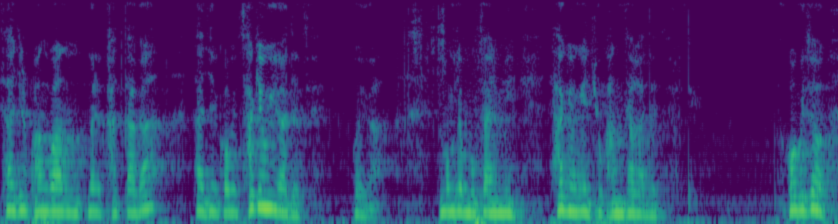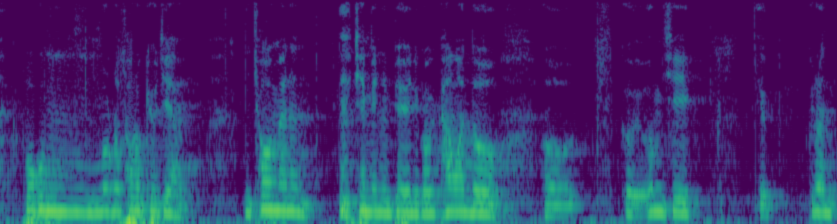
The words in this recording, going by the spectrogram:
사실 관광을 갔다가 사실 거기 사경위가 됐어요. 거기가 김봉전 목사님이 사경의 주 강사가 됐어요. 거기서 복음으로 서로 교제하고 처음에는 재미있는 표현이 거기 강원도 어, 그 음식 그런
